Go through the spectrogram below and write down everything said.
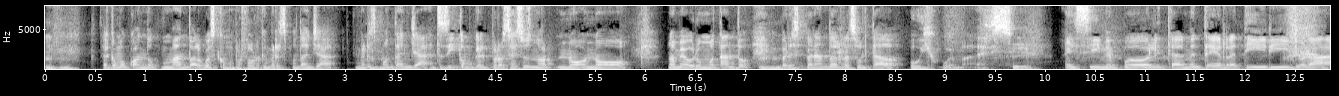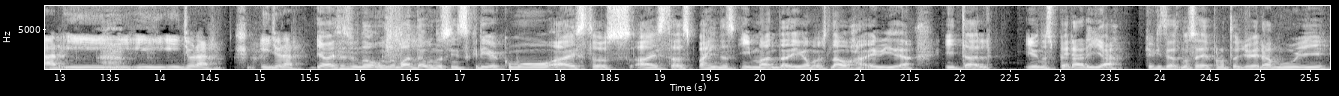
O sea, como cuando mando algo es como por favor que me respondan ya, que me respondan ya. Entonces sí, como que el proceso es no, no, no, no me abrumo tanto, pero esperando el resultado, uy, jue madre. Sí. Ahí sí me puedo literalmente derretir y llorar y, y- y llorar y llorar. Y a veces uno, uno manda, uno se inscribe como a estos, a estas páginas y manda, digamos, la hoja de vida y tal. Y uno esperaría que quizás, no sé, de pronto yo era muy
